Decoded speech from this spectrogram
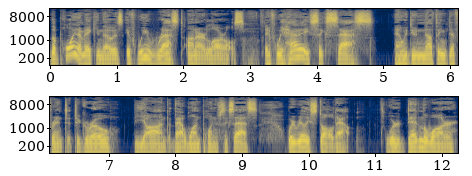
the point I'm making though is if we rest on our laurels, if we had a success and we do nothing different to grow beyond that one point of success, we really stalled out. We're dead in the water.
